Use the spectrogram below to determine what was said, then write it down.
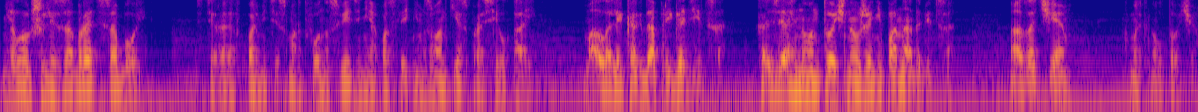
«Не лучше ли забрать с собой?» Стирая в памяти смартфона сведения о последнем звонке, спросил Ай. «Мало ли когда пригодится. Хозяину он точно уже не понадобится». «А зачем?» — хмыкнул Точо.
